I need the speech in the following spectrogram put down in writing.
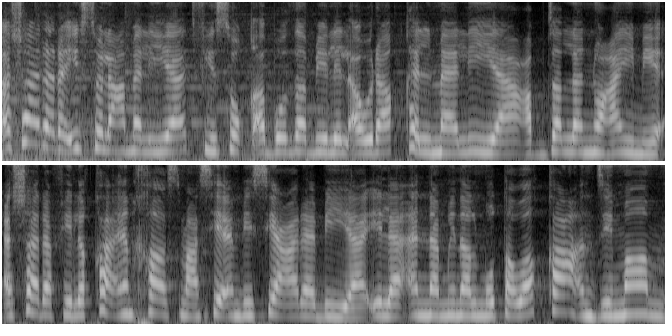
أشار رئيس العمليات في سوق أبو ظبي للأوراق المالية عبد الله النعيمي أشار في لقاء خاص مع CNBC عربية إلى أن من المتوقع انضمام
